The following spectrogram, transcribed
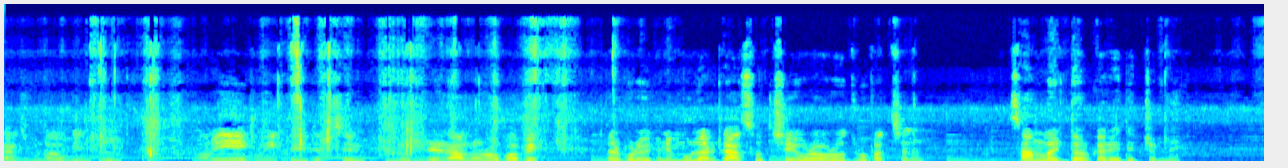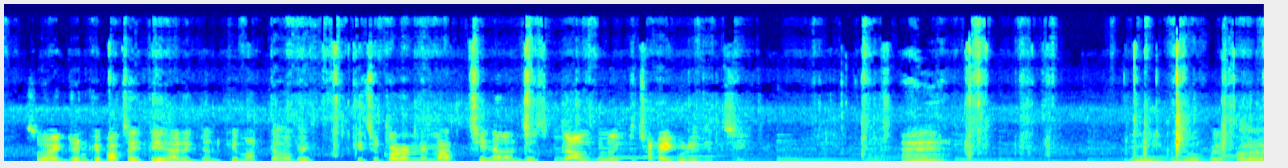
গাছগুলোও কিন্তু অনেক উইক হয়ে যাচ্ছে। রোদ্রের আলোর অভাবে। তারপরে ওইখানে মূলার গাছ হচ্ছে ওরাও রৌদ্র পাচ্ছে না। সানলাইট দরকার এদের জন্য। সো একজনকে বাঁচাইতে আরেকজনকে মারতে হবে। কিছু করার নেই। মারছি না জাস্ট ডালগুলো একটু ছাটাই করে দিচ্ছি। হ্যাঁ। এই হলো ব্যাপার।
